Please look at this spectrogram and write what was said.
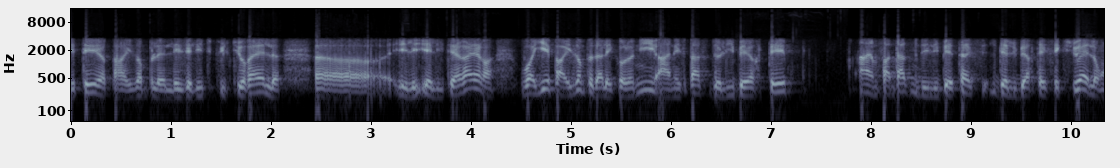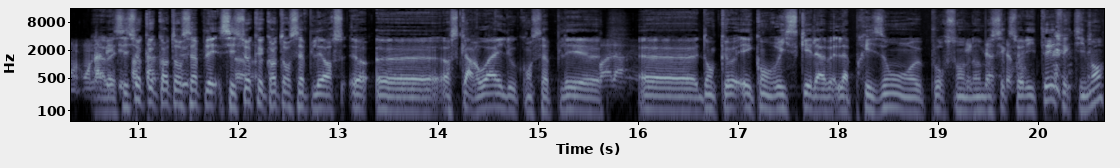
étaient euh, par exemple les élites culturelles euh, et, et littéraires, voyaient par exemple dans les colonies un espace de liberté un fantasme des libertés, des libertés sexuelles. On, on ah bah c'est sûr que quand on s'appelait, c'est sûr que quand on s'appelait euh, Oscar Wilde ou qu'on s'appelait euh, euh, donc et qu'on risquait la, la, prison pour son homosexualité, effectivement,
